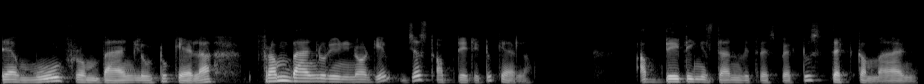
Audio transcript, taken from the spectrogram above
they have moved from bangalore to kerala. From bangalore you need not give just update it to kerala. Updating is done with respect to set command.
